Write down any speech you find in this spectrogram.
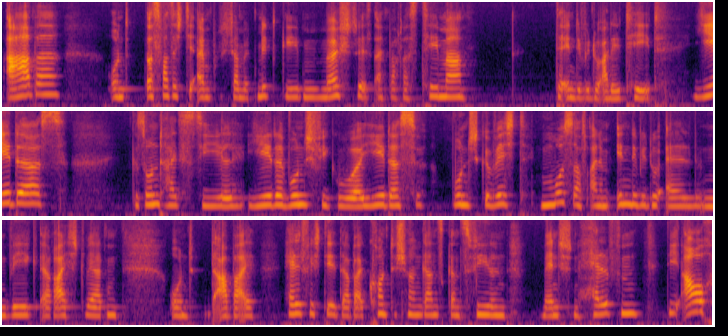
Aber, und das, was ich dir einfach damit mitgeben möchte, ist einfach das Thema der Individualität. Jedes Gesundheitsziel, jede Wunschfigur, jedes Wunschgewicht muss auf einem individuellen Weg erreicht werden. Und dabei helfe ich dir, dabei konnte ich schon ganz, ganz vielen Menschen helfen, die auch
